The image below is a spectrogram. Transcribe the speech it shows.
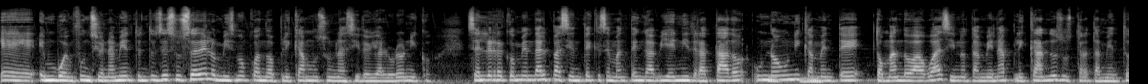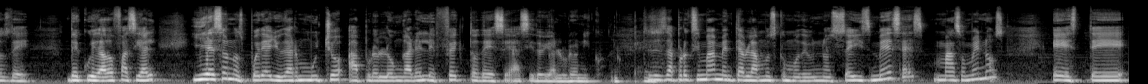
eh, en buen funcionamiento. Entonces sucede lo mismo cuando aplicamos un ácido hialurónico. Se le recomienda al paciente que se mantenga bien hidratado, no únicamente tomando agua, sino también aplicando sus tratamientos de, de cuidado facial y eso nos puede ayudar mucho a prolongar el efecto de ese ácido hialurónico. Entonces aproximadamente hablamos como de unos seis meses, más o menos, este,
